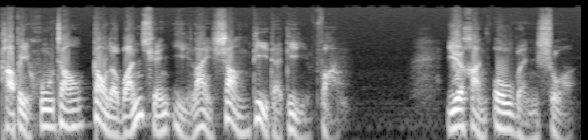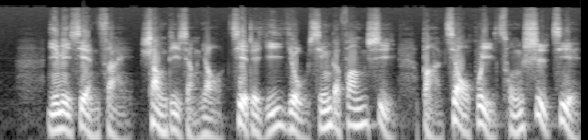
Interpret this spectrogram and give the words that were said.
他被呼召到了完全依赖上帝的地方。约翰·欧文说：“因为现在上帝想要借着以有形的方式，把教会从世界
